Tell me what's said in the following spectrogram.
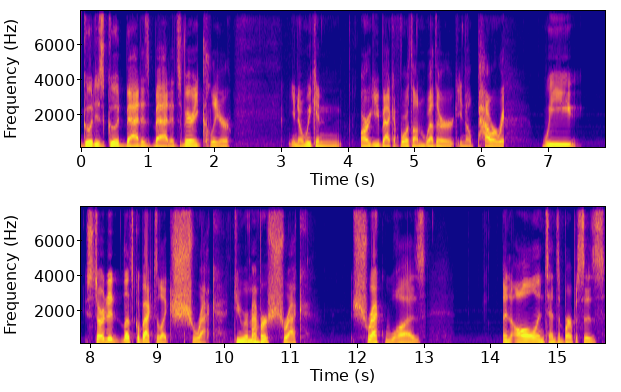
good is good bad is bad it's very clear you know we can argue back and forth on whether you know power we started, let's go back to like Shrek. Do you remember Shrek? Shrek was, in all intents and purposes,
